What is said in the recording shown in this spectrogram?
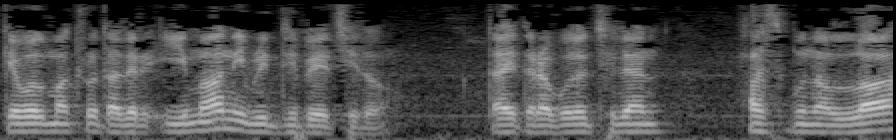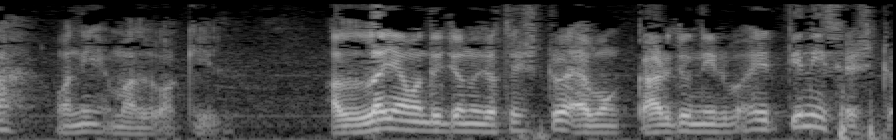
কেবলমাত্র তাদের ইমানই বৃদ্ধি পেয়েছিল তাই তারা বলেছিলেন হাসবুন আল্লাহ ওয়ানি ইমাল ওয়াকিল আল্লাহ আমাদের জন্য যথেষ্ট এবং কার্যনির্বাহী, তিনি শ্রেষ্ঠ।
